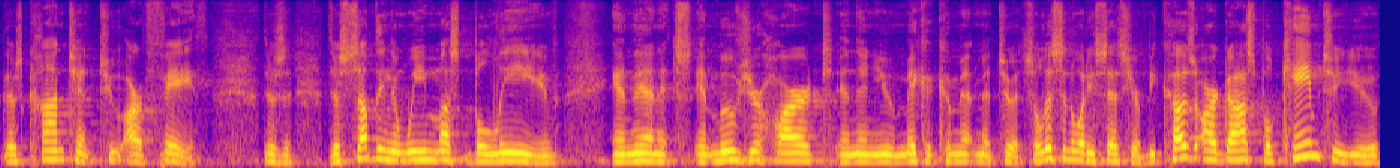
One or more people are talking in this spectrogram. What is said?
there's content to our faith. There's, a, there's something that we must believe, and then it moves your heart, and then you make a commitment to it. So listen to what he says here. Because our gospel came to you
